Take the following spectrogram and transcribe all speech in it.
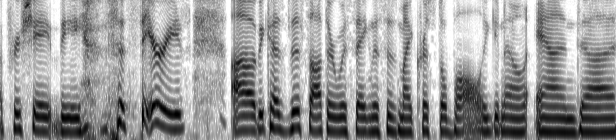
appreciate the the theories uh, because this author was saying this is my crystal ball, you know, and uh,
